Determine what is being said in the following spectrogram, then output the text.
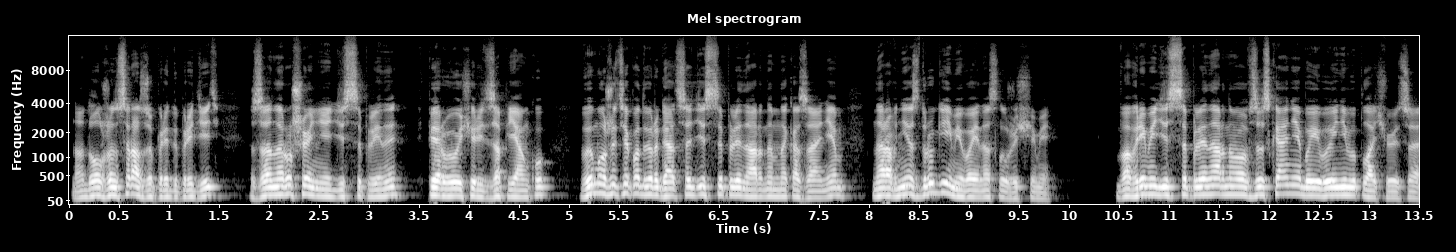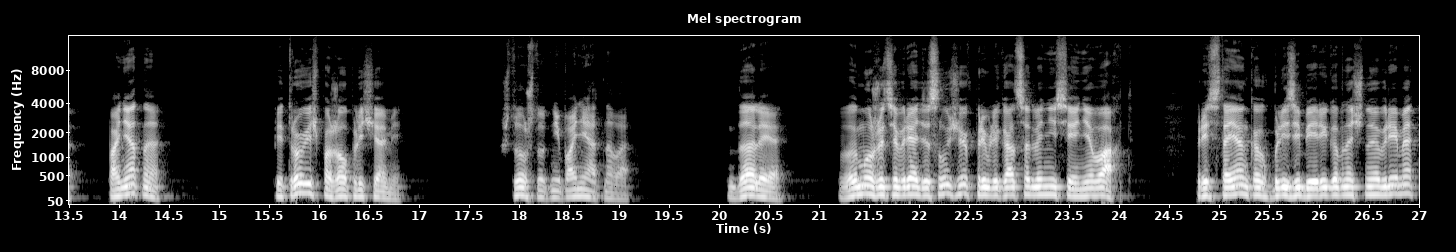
Но должен сразу предупредить, за нарушение дисциплины, в первую очередь за пьянку, вы можете подвергаться дисциплинарным наказаниям наравне с другими военнослужащими. Во время дисциплинарного взыскания боевые не выплачиваются. Понятно? Петрович пожал плечами. Что ж тут непонятного? Далее. Вы можете в ряде случаев привлекаться для несения вахт. При стоянках вблизи берега в ночное время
